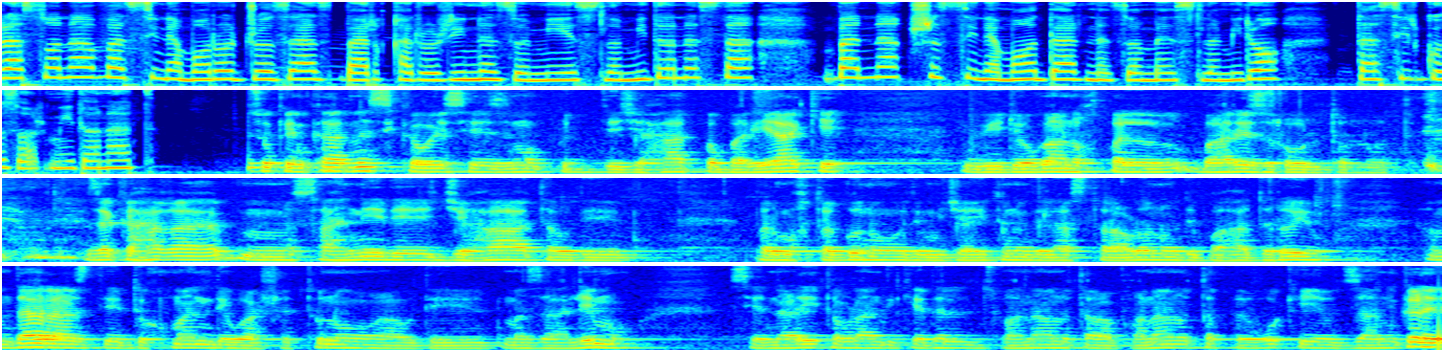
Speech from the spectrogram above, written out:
رسانه و سینما را جز از برقراری نظامی اسلامی دانسته و نقش سینما در نظام اسلامی را تاثیر گذار می داند. څوک انکار نسي کوی چې زموږ د جهاد په بریا کې ویډیوګانو خپل بارز رول درلود ځکه هغه صحنې د جهاد او د پرمختګونو د مجاهدینو د لاسته راوړنو د بهادریو همدا راز د دښمن د وحشتونو او د مظالمو سي نړۍ ته وړاندې کېدل، ځوانانو ته او افغانانو ته په هغو کې یو ځانګړی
